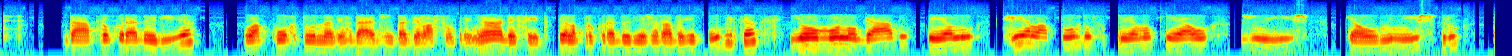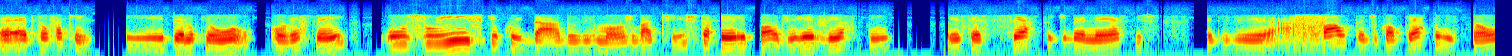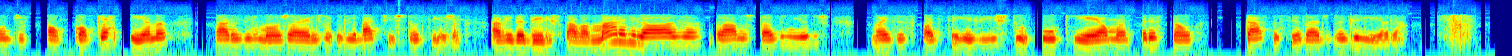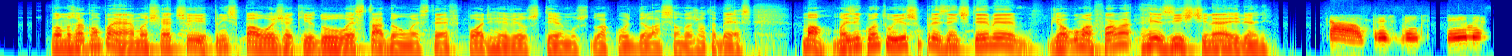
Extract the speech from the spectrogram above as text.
da Procuradoria. O acordo, na verdade, da delação premiada é feito pela Procuradoria-Geral da República e homologado pelo relator do Supremo, que é o juiz, que é o ministro é, Edson Fachin. E pelo que eu conversei, o juiz que cuidar dos irmãos Batista, ele pode rever sim esse excesso de benesses, quer dizer, a falta de qualquer punição, de qualquer pena para os irmãos Joel e Batista, ou seja, a vida deles estava maravilhosa lá nos Estados Unidos, mas isso pode ser revisto o que é uma pressão da sociedade brasileira. Vamos acompanhar. A manchete principal hoje aqui do Estadão. O STF pode rever os termos do acordo de delação da JBS. Mal, mas enquanto isso, o presidente Temer, de alguma forma, resiste, né, Eliane? Ah, o presidente Temer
